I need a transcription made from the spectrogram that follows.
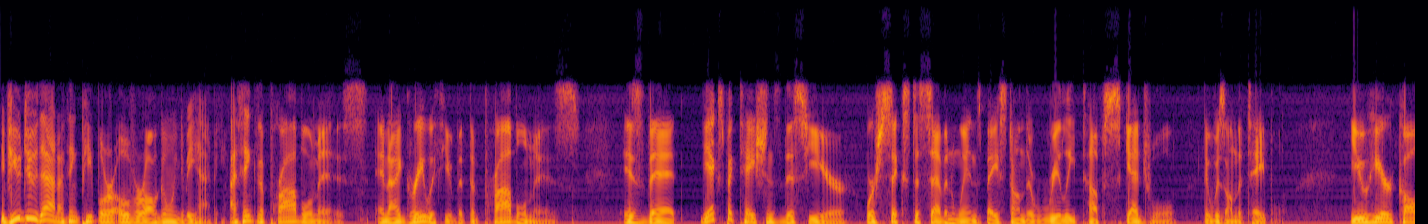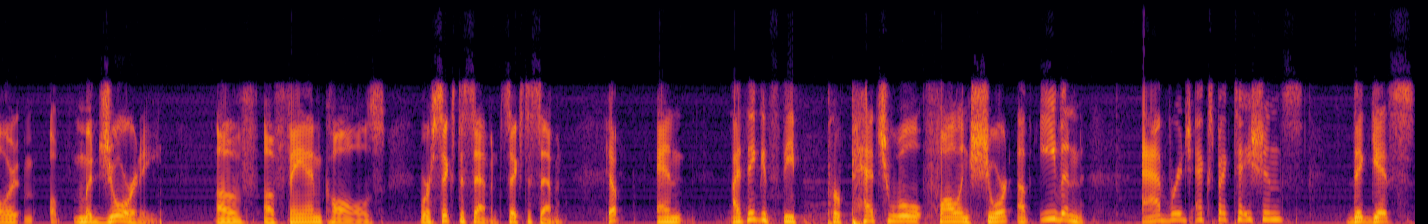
If you do that, I think people are overall going to be happy. I think the problem is, and I agree with you, but the problem is, is that the expectations this year were six to seven wins based on the really tough schedule that was on the table. You hear caller uh, majority of of fan calls were six to seven, six to seven. Yep. And I think it's the perpetual falling short of even average expectations that gets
